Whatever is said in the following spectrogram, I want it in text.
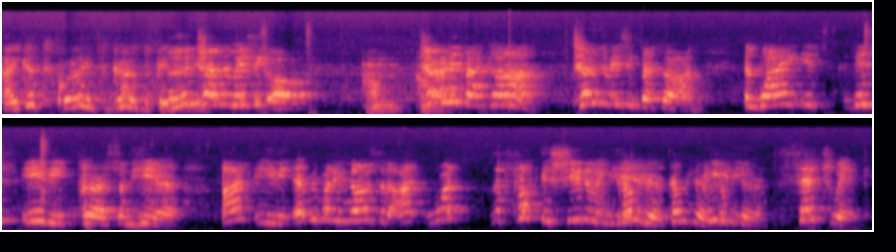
I get quite good people. Turn the music off. Um, Turn it back on. Turn the music back on. And why is this Edie person here? I'm Edie. Everybody knows that I. What the fuck is she doing here? Come here, come here, come Edie here. Sedgwick.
